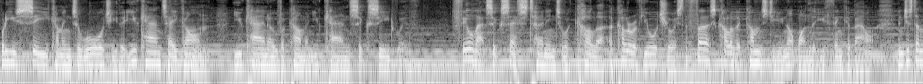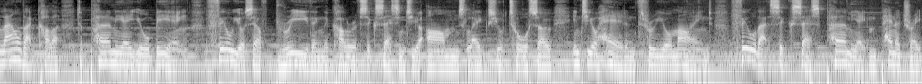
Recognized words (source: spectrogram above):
What do you see coming towards you that you can take on, you can overcome, and you can succeed with? Feel that success turn into a colour, a colour of your choice, the first colour that comes to you, not one that you think about. And just allow that colour to permeate your being. Feel yourself breathing the colour of success into your arms, legs, your torso, into your head, and through your mind. Feel that success permeate and penetrate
